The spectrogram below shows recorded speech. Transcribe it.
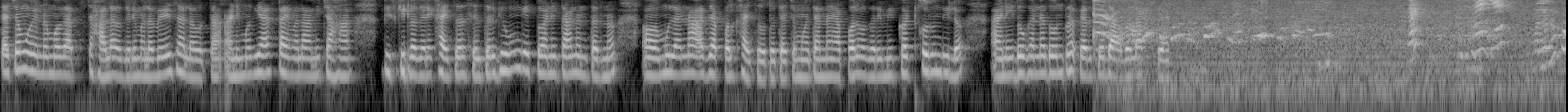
त्याच्यामुळे ना मग आज चहाला वगैरे मला वेळ झाला होता आणि मग याच टायमाला आम्ही चहा बिस्किट वगैरे खायचं असेल तर घेऊन घेतो आणि त्यानंतर ना मुलांना आज ॲपल खायचं होतं. त्याच्यामुळे त्यांना ॲपल वगैरे मी कट करून दिलं आणि दोघांना दोन प्रकारचं द्यावं लागतं मला नको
